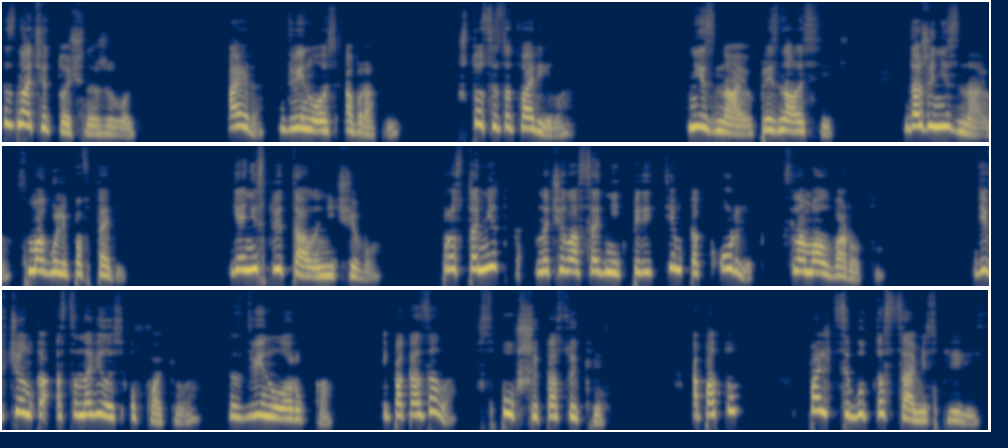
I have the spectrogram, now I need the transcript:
Значит, точно живой. Айра двинулась обратно. Что ты сотворила? Не знаю, призналась Рич. Даже не знаю, смогу ли повторить. Я не сплетала ничего. Просто метка начала соднить перед тем, как Орлик сломал ворота. Девчонка остановилась у факела, сдвинула рука и показала вспухший косой крест. А потом пальцы будто сами сплелись.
